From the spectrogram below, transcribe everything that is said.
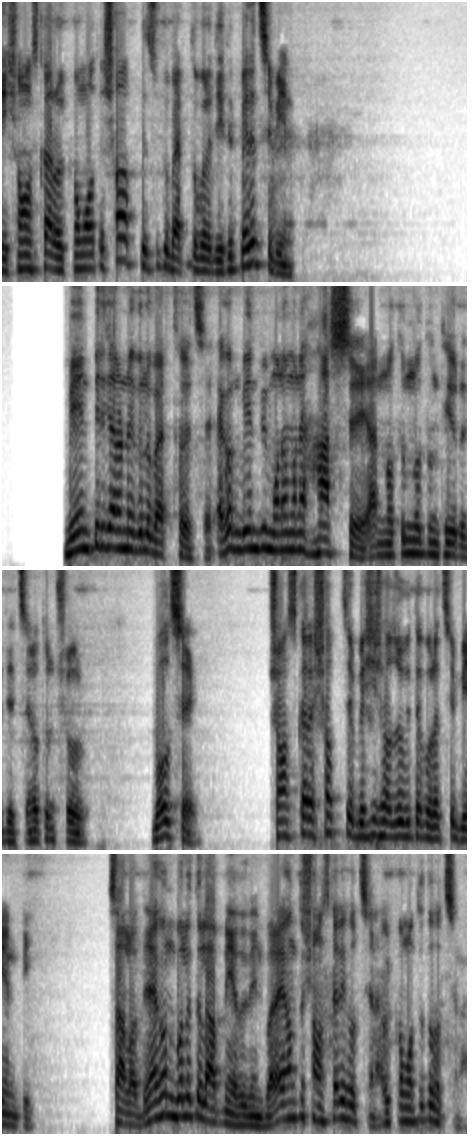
এই সংস্কার, ঐক্যমতে সব কিছুকে ব্যর্থ করে দিতে পেরেছে বিএনপি। বিএনপির কারণে এগুলো ব্যর্থ হয়েছে। এখন বিএনপি মনে মনে হাসছে আর নতুন নতুন থিওরি দিচ্ছে, নতুন সুর। বলছে, সংস্কারের সবচেয়ে বেশি সহযোগিতা করেছে বিএনপি। সালাউদ্দিন। এখন বলে তো লাভ নেই এতদিন পর। এখন তো সংস্কারই হচ্ছে না, ঐক্যমত তো হচ্ছে না।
